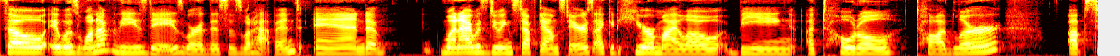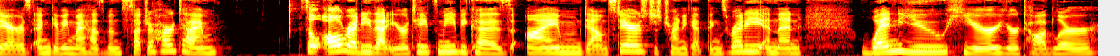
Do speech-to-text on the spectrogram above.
So it was one of these days where this is what happened. And when I was doing stuff downstairs, I could hear Milo being a total toddler upstairs and giving my husband such a hard time. So already that irritates me because I'm downstairs just trying to get things ready. And then when you hear your toddler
